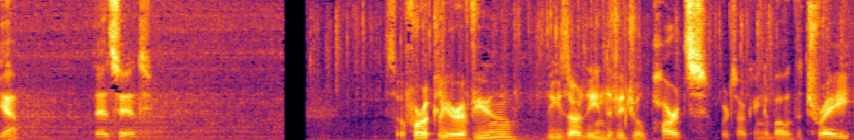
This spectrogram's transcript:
yeah that's it. So for a clearer view these are the individual parts. We're talking about the tray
